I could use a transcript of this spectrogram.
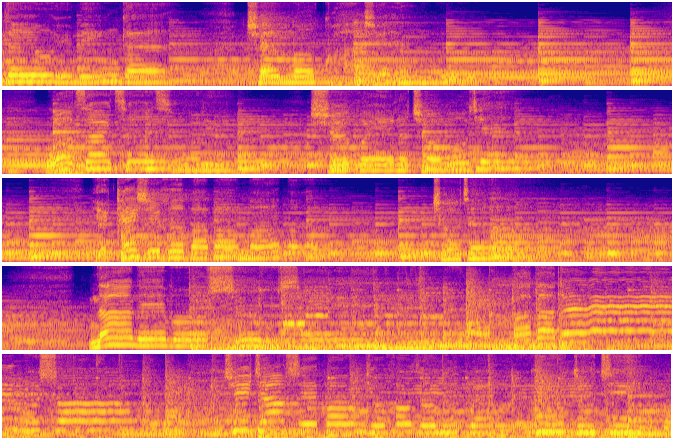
变得忧郁敏感，沉默寡言。我在厕所里学会了抽烟，也开始和爸爸妈妈吵架。那年我十五朋友，否则你会孤独寂寞。”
